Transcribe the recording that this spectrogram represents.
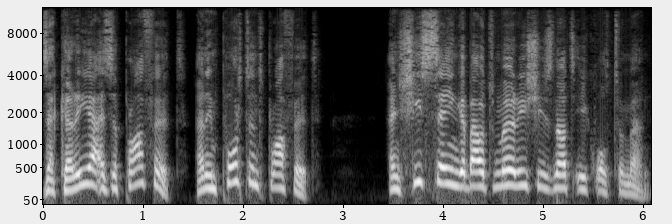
Zechariah is a prophet, an important prophet. And she's saying about Mary, she's not equal to men.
